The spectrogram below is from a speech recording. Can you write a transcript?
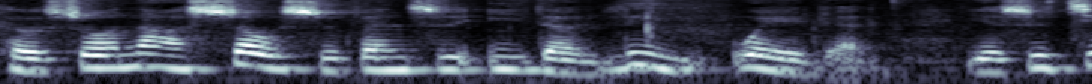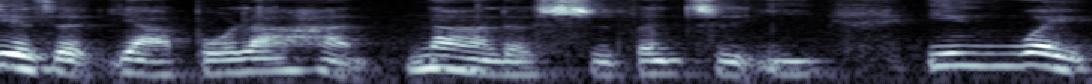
可说那受十分之一的利未人，也是借着亚伯拉罕纳了十分之一，因为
